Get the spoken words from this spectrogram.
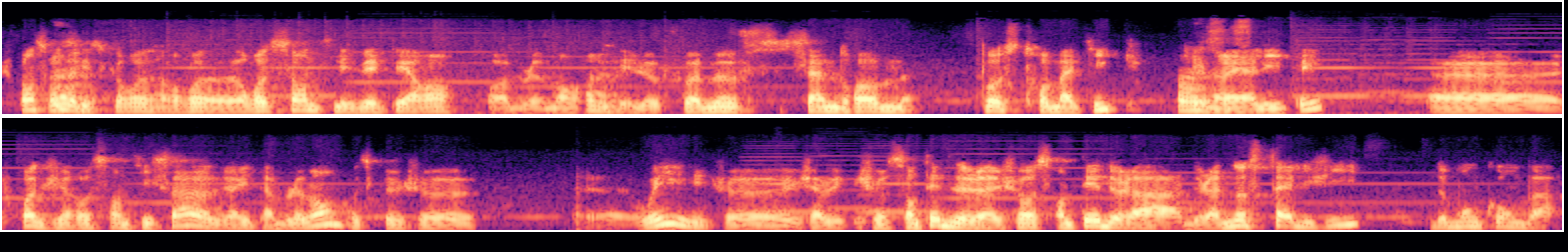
Je pense que Ouais. c'est ce que re- re- ressentent les vétérans, probablement. Ouais. C'est le fameux syndrome post-traumatique, qui Ouais, est une réalité. euh, je crois que j'ai ressenti ça véritablement parce que je, euh, oui, je, je ressentais, de la, je ressentais de, la, de la nostalgie de mon combat.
